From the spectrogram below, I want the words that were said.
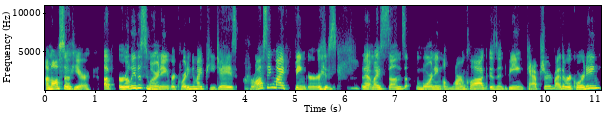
I'm also here up early this morning, recording in my PJs, crossing my fingers that my son's morning alarm clock isn't being captured by the recording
